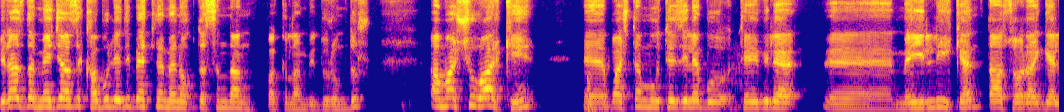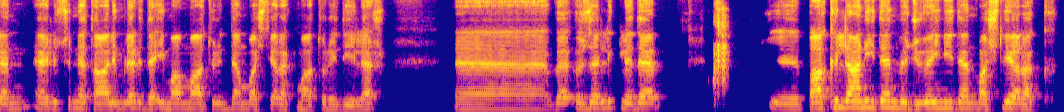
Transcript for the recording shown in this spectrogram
Biraz da mecazı kabul edip etmeme noktasından bakılan bir durumdur. Ama şu var ki e, başta mutezile bu tevhile e, meyilliyken daha sonra gelen ehl sünnet alimleri de İmam Maturidi'den başlayarak Maturidiler e, ve özellikle de e, Bakırlani'den ve Cüveyni'den başlayarak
